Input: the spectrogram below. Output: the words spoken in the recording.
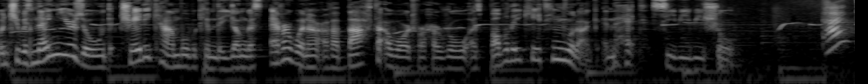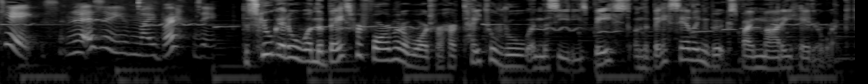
When she was nine years old, Cherry Campbell became the youngest ever winner of a BAFTA award for her role as bubbly Katie Morag in the hit CBeebies show. Pancakes! And it isn't even my birthday. The schoolgirl won the Best Performer award for her title role in the series, based on the best selling books by Mhairi Hedderwick.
